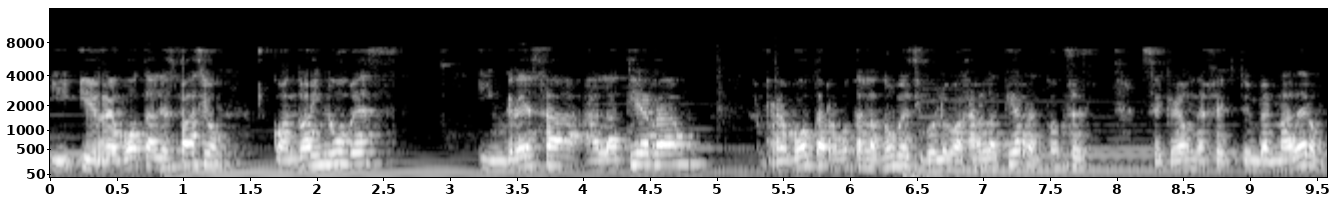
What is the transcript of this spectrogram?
y, rebota al espacio. Cuando hay nubes, ingresa a la Tierra, rebota, rebota en las nubes y vuelve a bajar a la Tierra. Entonces se crea un efecto invernadero.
